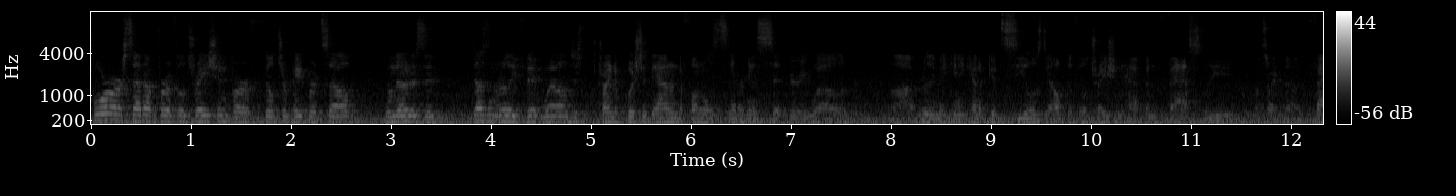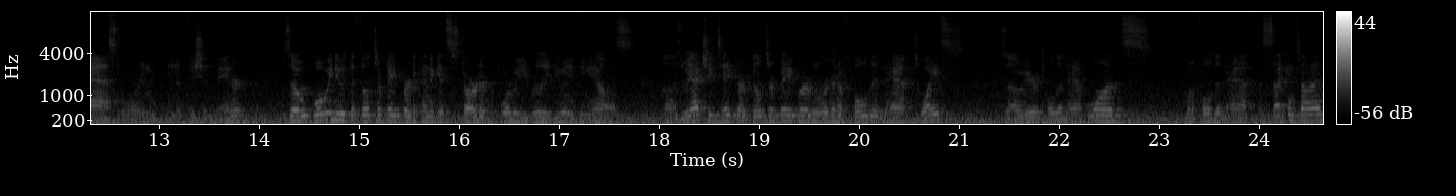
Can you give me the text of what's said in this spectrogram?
for our setup for a filtration, for our filter paper itself, you'll notice it doesn't really fit well, just trying to push it down into funnels, it's never gonna sit very well or uh, really make any kind of good seals to help the filtration happen fastly, I'm sorry, not fast or in an efficient manner. So what we do with the filter paper to kind of get started before we really do anything else uh, is we actually take our filter paper and we're gonna fold it in half twice. So here, fold it in half once, I'm gonna fold it in half a second time,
